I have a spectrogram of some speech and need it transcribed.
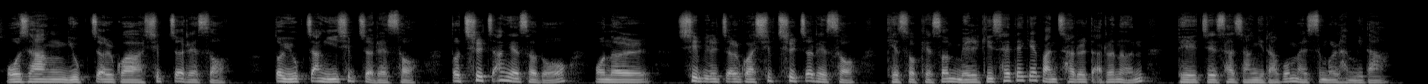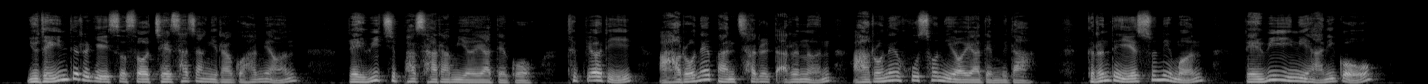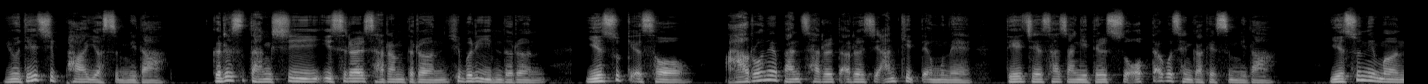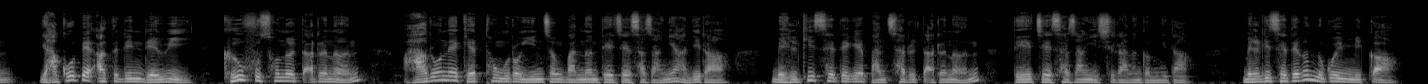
5장 6절과 10절에서 또 6장 20절에서 또 7장에서도 오늘 11절과 17절에서 계속해서 멜기세덱의 반차를 따르는 대제사장이라고 말씀을 합니다. 유대인들에게 있어서 제사장이라고 하면 레위 지파 사람이어야 되고 특별히 아론의 반차를 따르는 아론의 후손이어야 됩니다. 그런데 예수님은 레위인이 아니고 유대 지파였습니다. 그래서 당시 이스라엘 사람들은 히브리인들은 예수께서 아론의 반차를 따르지 않기 때문에 대제사장이 될 수 없다고 생각했습니다. 예수님은 야곱의 아들인 레위 그 후손을 따르는 아론의 계통으로 인정받는 대제사장이 아니라 멜기세덱의 반차를 따르는 대제사장이시라는 겁니다. 멜기세덱은 누구입니까?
